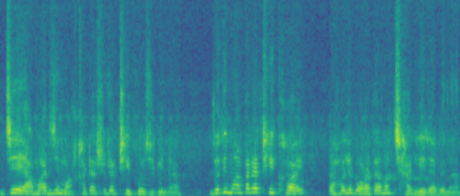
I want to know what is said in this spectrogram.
যে আমার যে মাখাটা সেটা ঠিক হয়েছে কি না যদি মাখাটা ঠিক হয়, তাহলে বড়াটা আমার ছাড়িয়ে যাবে না।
